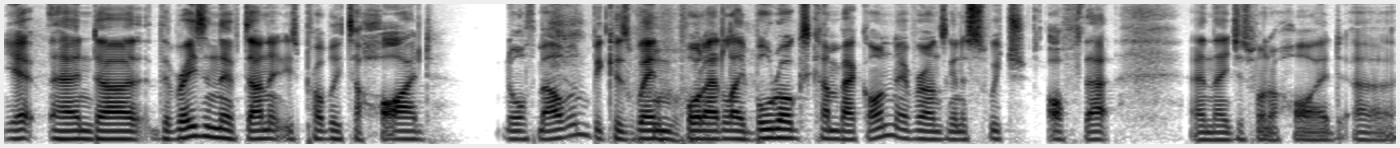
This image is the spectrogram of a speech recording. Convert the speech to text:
Yep, and uh, the reason they've done it is probably to hide North Melbourne because when Port Adelaide Bulldogs come back on, everyone's going to switch off that, and they just want to hide. Uh,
